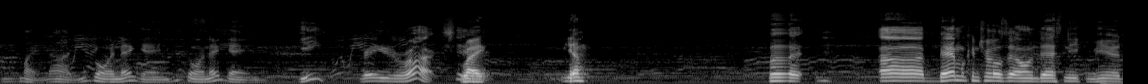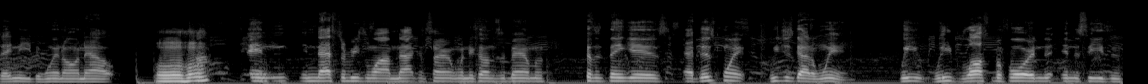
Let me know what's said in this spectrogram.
I'm like, nah, you going that game, you going that game, geek, ready to rock, shit. Right. Yeah. But uh Bama controls their own destiny from here. They need to win on out. Mhm. And and that's the reason why I'm not concerned when it comes to Bama. Because the thing is, at this point, we just gotta win. we we've lost before in the in the season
